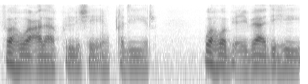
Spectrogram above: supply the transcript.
فهو على كل شيء قدير وهو بعباده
